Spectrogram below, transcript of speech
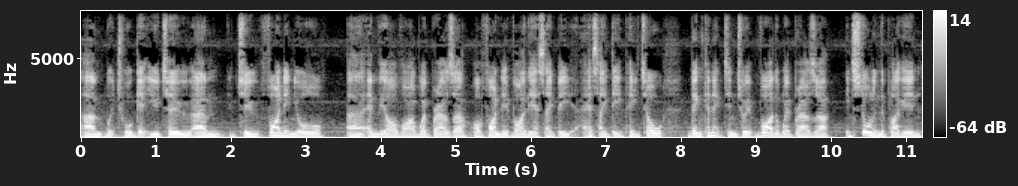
um, which will get you to, um, to finding your uh, NVR via web browser or finding it via the SAP, SADP tool, then connecting to it via the web browser, installing the plugin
